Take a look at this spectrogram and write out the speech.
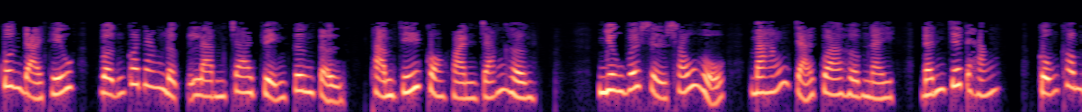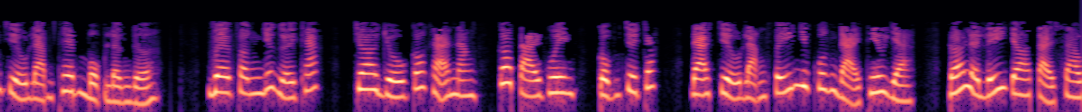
Quân đại thiếu vẫn có năng lực làm ra chuyện tương tự, thậm chí còn hoành tráng hơn. Nhưng với sự xấu hổ mà hắn trải qua hôm nay, đánh chết hắn, cũng không chịu làm thêm một lần nữa. Về phần những người khác, cho dù có khả năng, có tài nguyên, cũng chưa chắc đã chịu lãng phí như quân đại thiếu già. Đó là lý do tại sao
